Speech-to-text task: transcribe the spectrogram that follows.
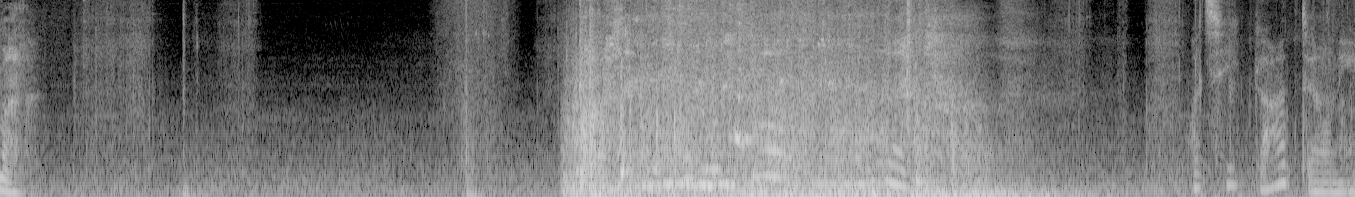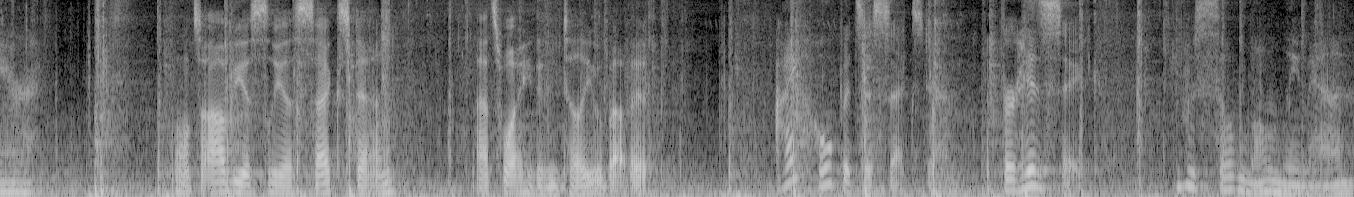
Come on. What's he got down here? Well, it's obviously a sex den. That's why he didn't tell you about it. I hope it's a sex den. For his sake. He was so lonely, man.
